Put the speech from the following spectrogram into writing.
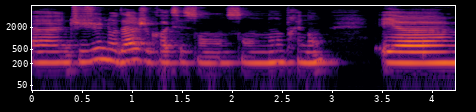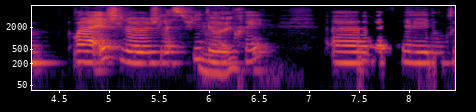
Euh, Juju Noda, je crois que c'est son, son nom, prénom. Et euh, voilà, elle, je, la suis de près. parce qu'elle est donc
